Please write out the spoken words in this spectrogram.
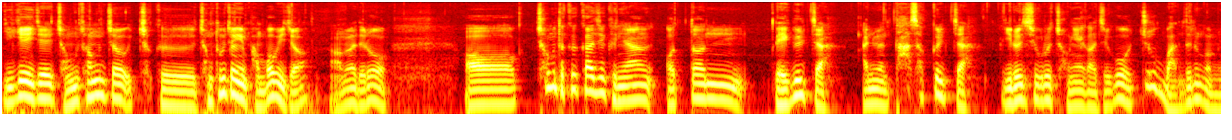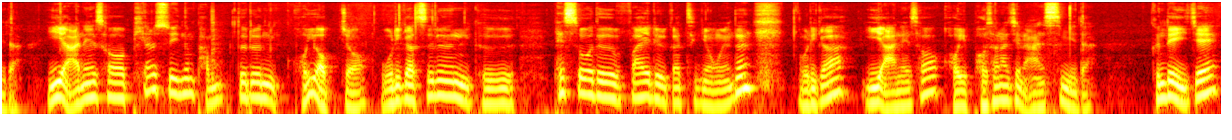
이게 이제 정성적, 그, 정통적인 방법이죠. 아마대로, 어, 처음부터 끝까지 그냥 어떤 네 글자, 아니면 다섯 글자, 이런 식으로 정해가지고 쭉 만드는 겁니다. 이 안에서 피할 수 있는 방법들은 거의 없죠. 우리가 쓰는 그, 패스워드 파일 같은 경우에는 우리가 이 안에서 거의 벗어나지는 않습니다. 근데 이제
